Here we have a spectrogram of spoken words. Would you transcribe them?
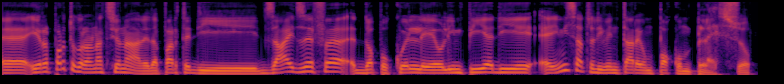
eh, il rapporto con la nazionale da parte di Zaitsev dopo quelle Olimpiadi è iniziato a diventare un po' complesso.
